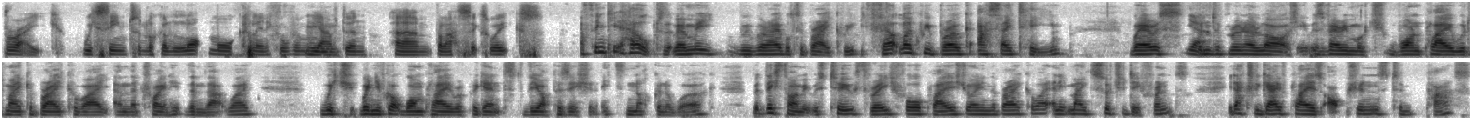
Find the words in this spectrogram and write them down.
break, we seem to look a lot more clinical than we mm. have done um, the last six weeks. I think it helped that when we, we were able to break, we felt like we broke as a team Whereas yeah. under Bruno Lage, it was very much one player would make a breakaway and they'd try and hit them that way. Which, when you've got one player up against the opposition, it's not going to work. But this time it was two, three, four players joining the breakaway, and it made such a difference. It actually gave players options to pass.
